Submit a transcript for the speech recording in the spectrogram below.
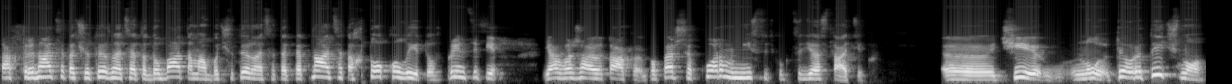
Так, 13-14 доба там або 14-15, хто коли, то в принципі, я вважаю так: по-перше, корм містить кокцидіостатик. Е, чи ну, теоретично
